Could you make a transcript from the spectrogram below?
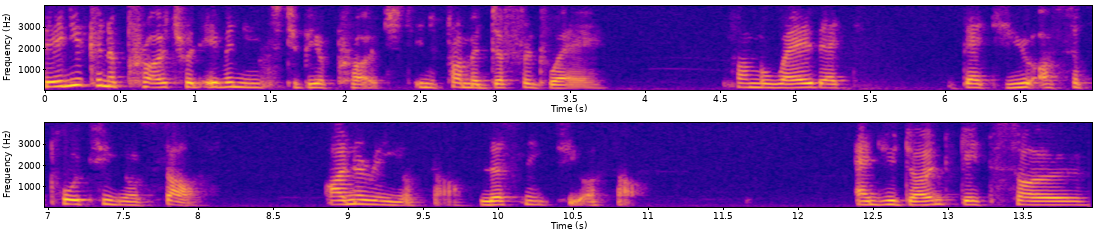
then you can approach whatever needs to be approached in, from a different way, from a way that that you are supporting yourself, honoring yourself, listening to yourself. And you don't get so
